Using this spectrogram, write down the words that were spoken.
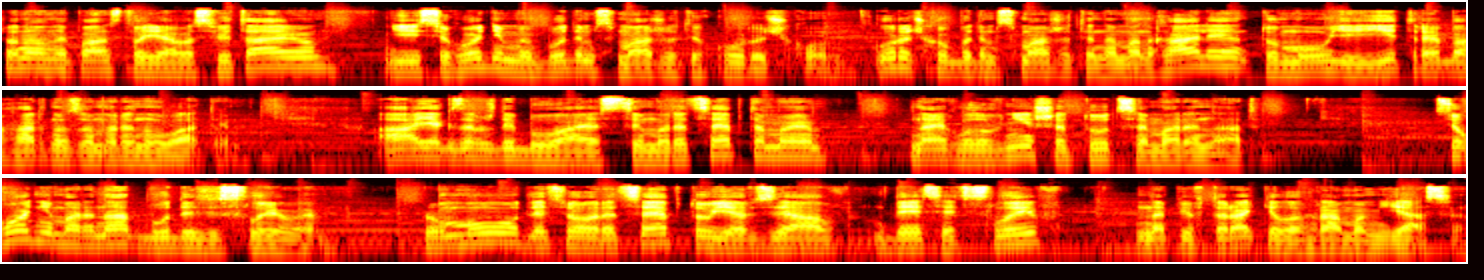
Шановне панство, я вас вітаю. І сьогодні ми будемо смажити курочку. Курочку будемо смажити на мангалі, тому її треба гарно замаринувати. А як завжди буває з цими рецептами, найголовніше тут це маринад. Сьогодні маринад буде зі сливи. Тому для цього рецепту я взяв 10 слив на 1,5 кг м'яса.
